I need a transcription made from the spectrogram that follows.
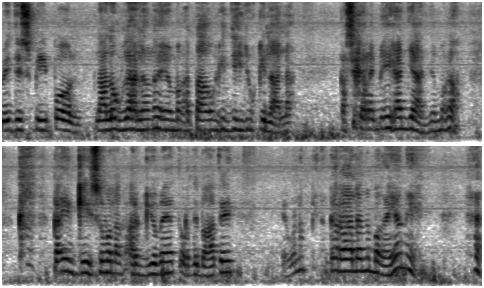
with these people, lalong-lalo na yung mga taong hindi nyo kilala. Kasi karamihan yan, yung mga ka-engage mo ng argument or debate, eh walang pinag-aralan ng mga yan eh.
